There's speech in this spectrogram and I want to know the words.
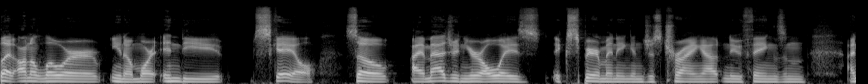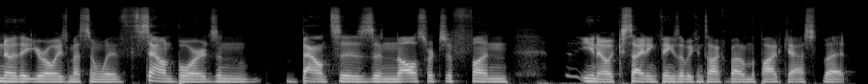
but on a lower, you know, more indie scale. So I imagine you're always experimenting and just trying out new things. And I know that you're always messing with soundboards and bounces and all sorts of fun, you know, exciting things that we can talk about on the podcast. But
